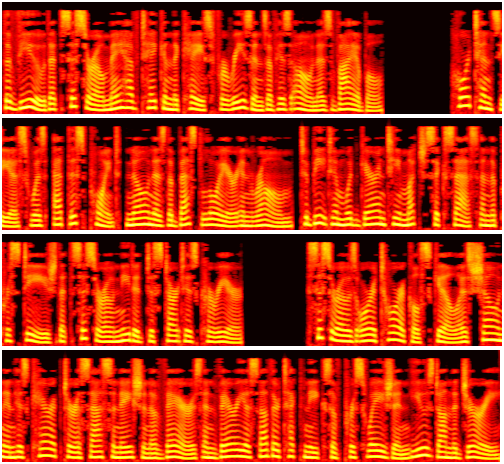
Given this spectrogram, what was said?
The view that Cicero may have taken the case for reasons of his own is viable. Hortensius was, at this point, known as the best lawyer in Rome, to beat him would guarantee much success and the prestige that Cicero needed to start his career. Cicero's oratorical skill is shown in his character assassination of Verres and various other techniques of persuasion used on the jury.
